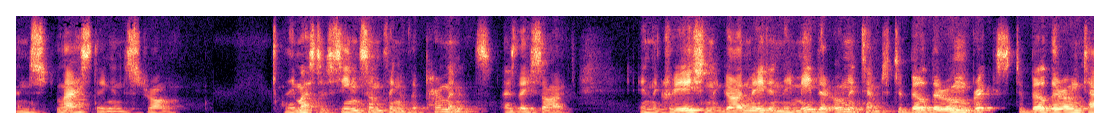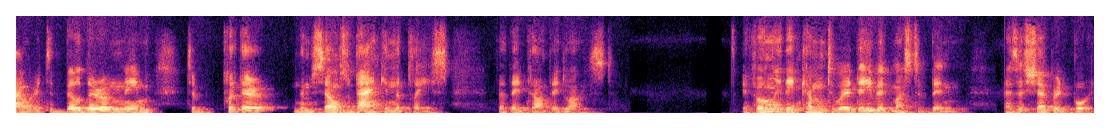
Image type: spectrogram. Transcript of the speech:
and lasting and strong. They must have seen something of the permanence as they saw it in the creation that God made, and they made their own attempt to build their own bricks, to build their own tower, to build their own name, to put their themselves back in the place that they thought they'd lost. If only they'd come to where David must have been as a shepherd boy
